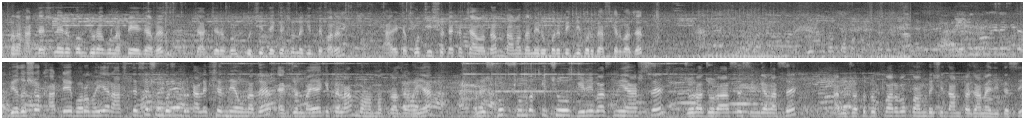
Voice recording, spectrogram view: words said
আপনারা হাটে আসলে এরকম জোড়াগুলো পেয়ে যাবেন। যার যেরকম খুশি দেখে শুনে কিনতে পারেন। আর এটা পঁচিশশো টাকা চাওয়া দাম, দামাদামির উপরে বিক্রি করবে আজকের বাজার। প্রিয় দর্শক, হাটে বড় ভাইয়ার আসতেছে, সুন্দর সুন্দর কালেকশন নিয়ে ওনাদের। একজন ভাইয়াকে পেলাম, মোহাম্মদ রাজা ভাইয়া। উনি খুব সুন্দর কিছু গিরিবাস নিয়ে আসছে। জোড়া জোড়া আছে, সিঙ্গেল আছে। আমি যতটুকু পারব, কম বেশি দামটা জানাই দিতেছি।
